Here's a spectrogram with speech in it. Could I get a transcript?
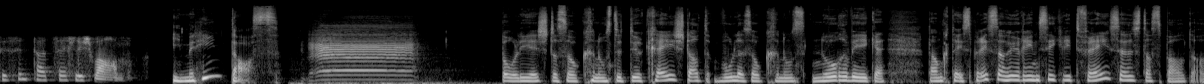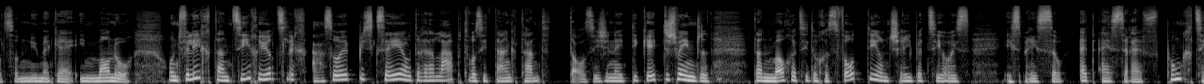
Sie sind tatsächlich warm. Immerhin das. Polyestersocken aus der Türkei statt Wollsocken aus Norwegen. Dank der Espresso-Hörerin Sigrid Frey soll es das bald also nicht mehr geben im Manor. Und vielleicht haben Sie kürzlich auch so etwas gesehen oder erlebt, wo Sie gedacht haben, das ist ein Etikettenschwindel. Dann machen Sie doch ein Foto und schreiben Sie uns espresso.srf.ch.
